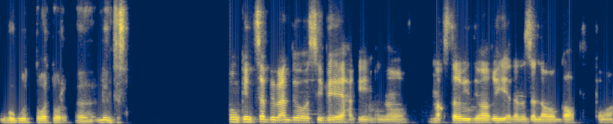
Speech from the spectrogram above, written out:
وهبوط توتر آه، الانتصاب ممكن تسبب عنده CVA حكيم؟ إنه نقص تروية دماغية إذا نزل له الضغط كمان.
